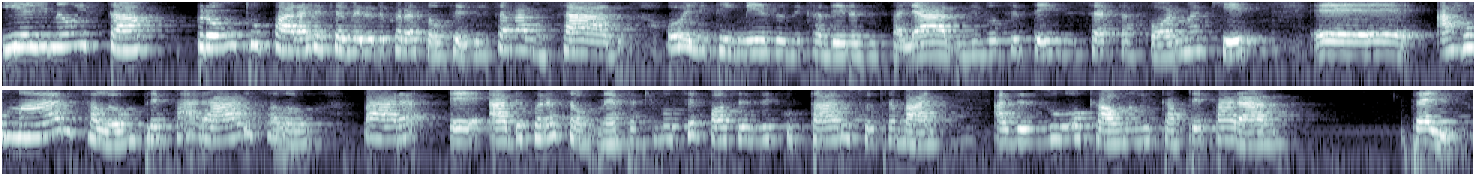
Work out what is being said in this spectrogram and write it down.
e ele não está pronto para receber a decoração, ou seja, ele está bagunçado, ou ele tem mesas e cadeiras espalhadas, e você tem de certa forma que é, arrumar o salão, preparar o salão para é, a decoração, né? Para que você possa executar o seu trabalho. Às vezes o local não está preparado para isso.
